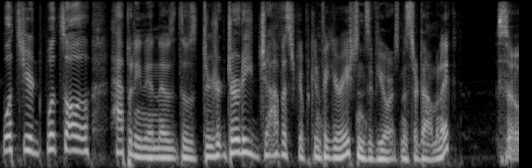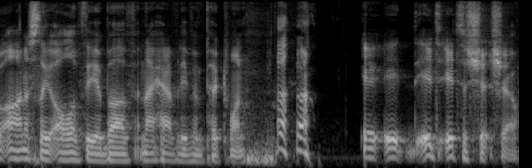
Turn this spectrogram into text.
What's your what's all happening in those those dirty JavaScript configurations of yours, Mr. Dominick? So honestly, all of the above, and I haven't even picked one. it, it, it it's a shit show.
